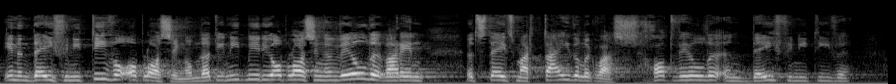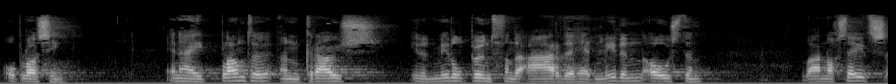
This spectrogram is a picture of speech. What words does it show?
in een definitieve oplossing, omdat hij niet meer die oplossingen wilde waarin het steeds maar tijdelijk was. God wilde een definitieve oplossing. En hij plantte een kruis in het middelpunt van de aarde, het Midden-Oosten, waar nog steeds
